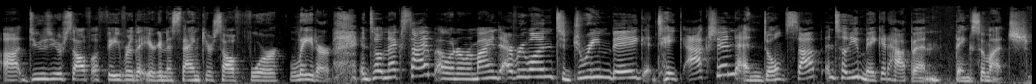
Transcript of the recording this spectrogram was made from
Uh, do yourself a favor that you're going to thank yourself for later. Until next time, I want to remind everyone to dream big, take action, and don't stop until you make it happen. Thanks so much.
